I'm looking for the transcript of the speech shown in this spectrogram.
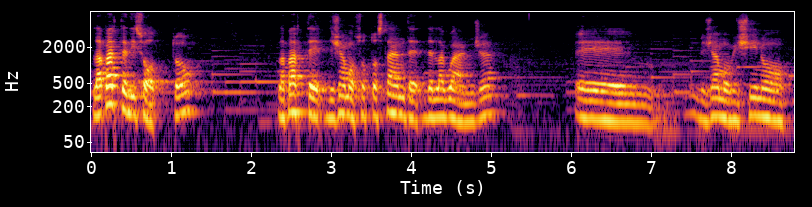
La parte di sotto, la parte diciamo sottostante della guancia, eh, diciamo vicino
